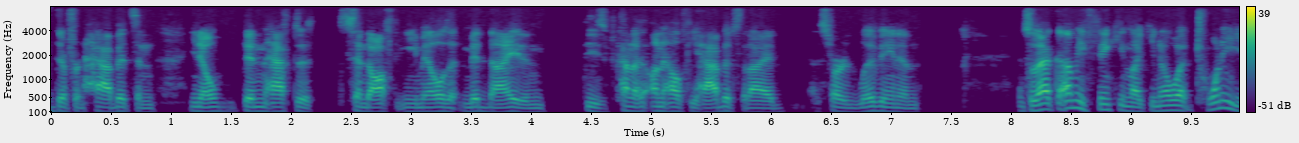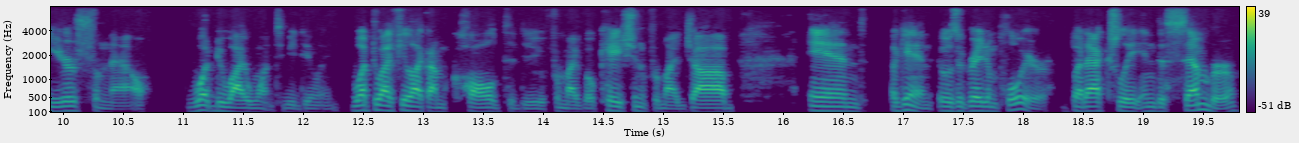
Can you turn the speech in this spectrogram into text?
different habits and, you know, didn't have to send off the emails at midnight and these kind of unhealthy habits that I had started living. And, and so that got me thinking, like, you know what, 20 years from now, what do I want to be doing? What do I feel like I'm called to do for my vocation, for my job? And again, it was a great employer, but actually in December,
